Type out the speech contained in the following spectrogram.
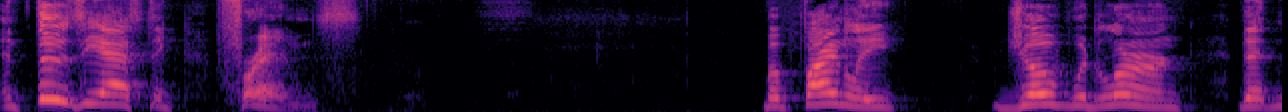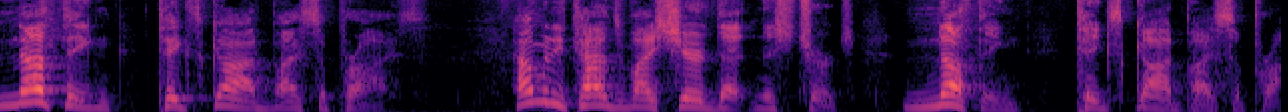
enthusiastic friends. But finally, Job would learn that nothing takes God by surprise. How many times have I shared that in this church? Nothing takes God by surprise.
